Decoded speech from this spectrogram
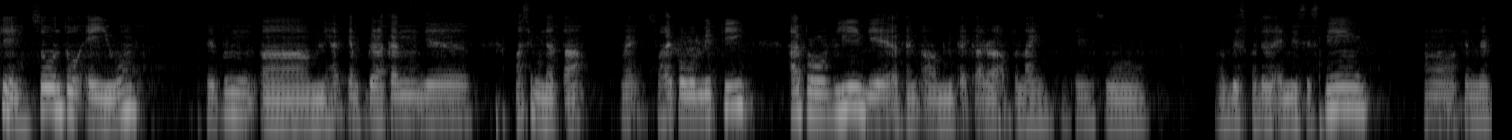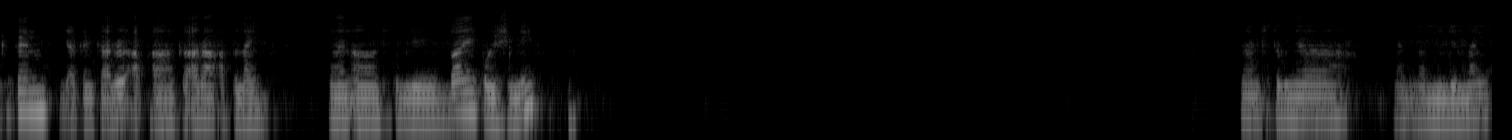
Okay, so untuk AU, saya pun uh, melihatkan pergerakan dia masih mendatar, right? So high probability, high probably dia akan uh, meningkat ke arah upper line. Okay, so uh, based pada analysis ni, uh, saya menyangkakan dia akan ke arah, uh, ke arah upper line. Dan uh, kita boleh buy position ni. Dan kita punya dalam median lines,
